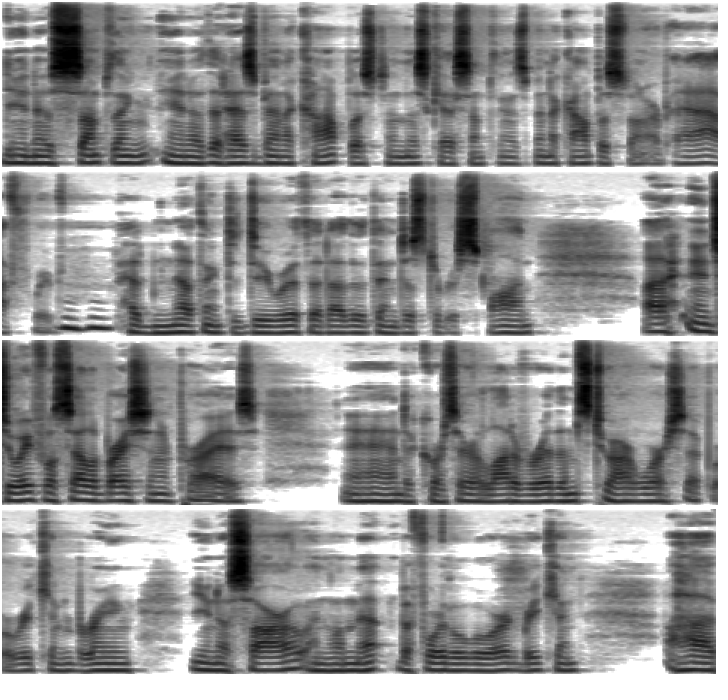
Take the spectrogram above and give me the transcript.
you know, something you know that has been accomplished. In this case, something that's been accomplished on our behalf. We've had nothing to do with it other than just to respond uh, in joyful celebration and praise. And of course, there are a lot of rhythms to our worship where we can bring, you know, sorrow and lament before the Lord. We can, uh,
